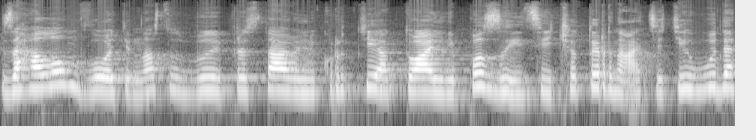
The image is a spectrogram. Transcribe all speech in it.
Загалом в лоті в нас тут будуть представлені круті актуальні позиції. 14 їх буде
